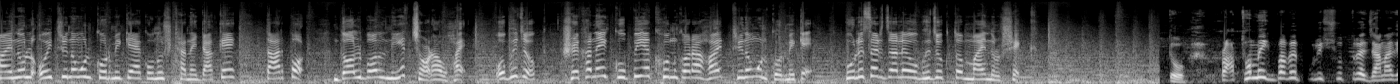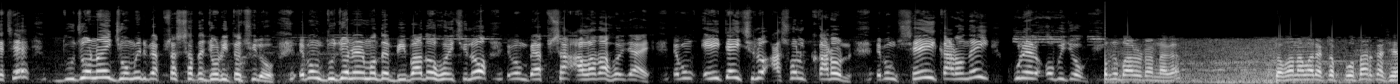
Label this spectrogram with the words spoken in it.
মাইনুল ওই তৃণমূল কর্মীকে এক অনুষ্ঠানে ডাকে, তারপর দলবল নিয়ে চড়াও হয়। অভিযোগ, সেখানেই কুপিয়ে খুন করা হয় তৃণমূল কর্মীকে। পুলিশের জালে অভিযুক্ত মাইনুল শেখ। তো প্রাথমিকভাবে পুলিশ সূত্রে জানা গেছে দুজনেই জমির ব্যবসার সাথে জড়িত ছিল এবং দুজনের মধ্যে বিবাদও হয়েছিল এবং ব্যবসা আলাদা হয়ে যায় এবং এইটাই ছিল আসল কারণ এবং সেই কারণেই খুনের অভিযোগ। বারোটা নাগাদ তখন আমার একটা পোতার কাছে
